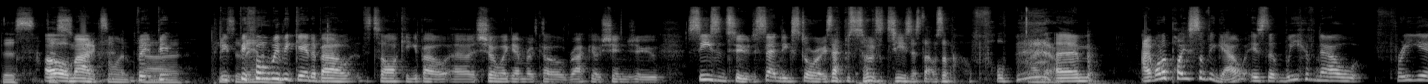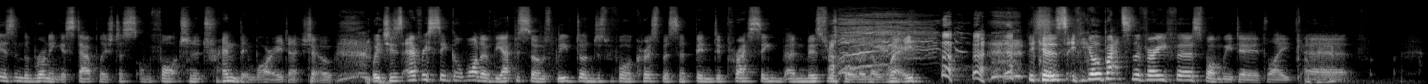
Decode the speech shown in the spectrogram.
This, this Oh man! excellent Be- be- uh, be- before we begin about talking about uh, Showa Genroku Rakugo Shinju season two, Descending Stories episode. Jesus, that was a mouthful. I know. Um, I want to point something out: is that we have now three years in the running established this unfortunate trend in Warrior Show, which is every single one of the episodes we've done just before Christmas have been depressing and miserable in a way. because if you go back to the very first one we did, like. Uh,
